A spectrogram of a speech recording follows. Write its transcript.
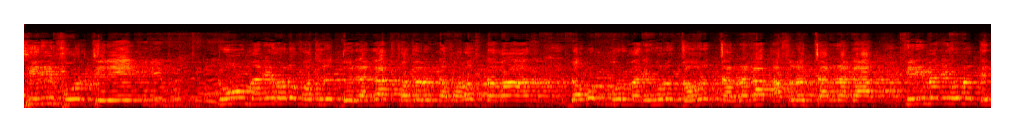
three four three. Two মানে হলো ফজরের দুই রাগাত ফজরের না ফরজ নামাজ। ডবল ফোর মানে হলো জোহরের চার রাগাত আসরের চার রাগাত থ্রি মানে হলো তিন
